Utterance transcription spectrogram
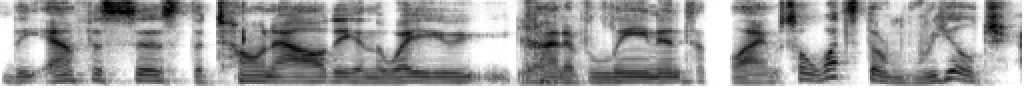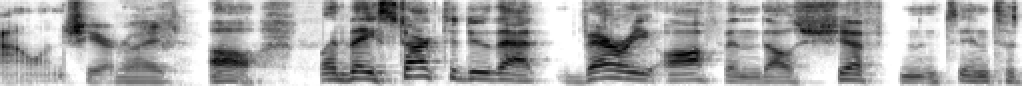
the emphasis, the tonality, and the way you yeah. kind of lean into the language. So, what's the real challenge here? Right. Oh, when they start to do that, very often they'll shift into,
